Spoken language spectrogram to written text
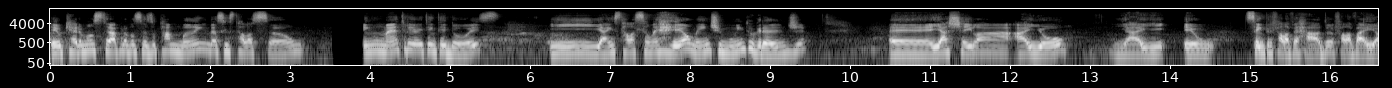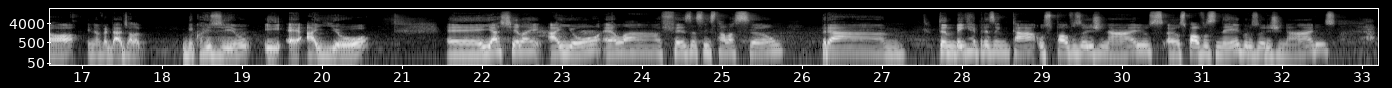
Eu quero mostrar para vocês o tamanho dessa instalação. Tem 1,82m e a instalação é realmente muito grande. É, e a Sheila Ayo, e aí eu sempre falava errado, eu falava Ayo, e na verdade ela me corrigiu, e é Ayo. É, e a Sheila Ayo, ela fez essa instalação para também representar os povos originários, uh, os povos negros originários.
